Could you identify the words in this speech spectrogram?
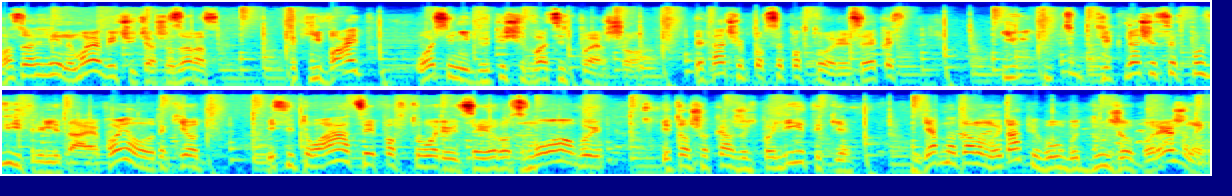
У вас взагалі немає відчуття, що зараз такий вайб осені 2021-го. Як начебто все повторюється. Якось і, і як наче це в повітрі літає, поняли? Такі от і ситуації повторюються, і розмови, і то, що кажуть політики. Я б на даному етапі був би дуже обережений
